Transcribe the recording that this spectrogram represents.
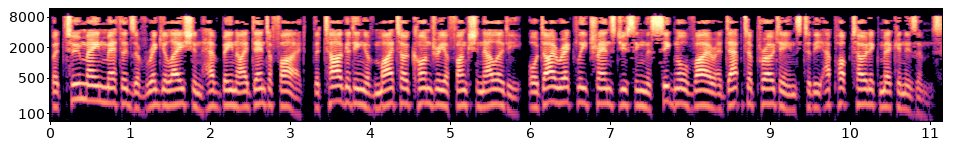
but two main methods of regulation have been identified, the targeting of mitochondria functionality, or directly transducing the signal via adapter proteins to the apoptotic mechanisms.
